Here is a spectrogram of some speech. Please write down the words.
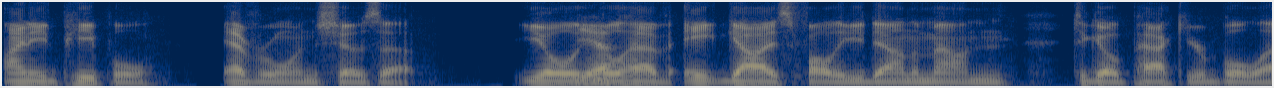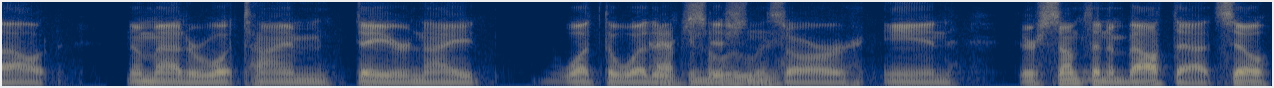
I need people, everyone shows up. You'll Yeah. you'll have eight guys follow you down the mountain to go pack your bull out, no matter what time, day or night, what the weather conditions are, and there's something about that. So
